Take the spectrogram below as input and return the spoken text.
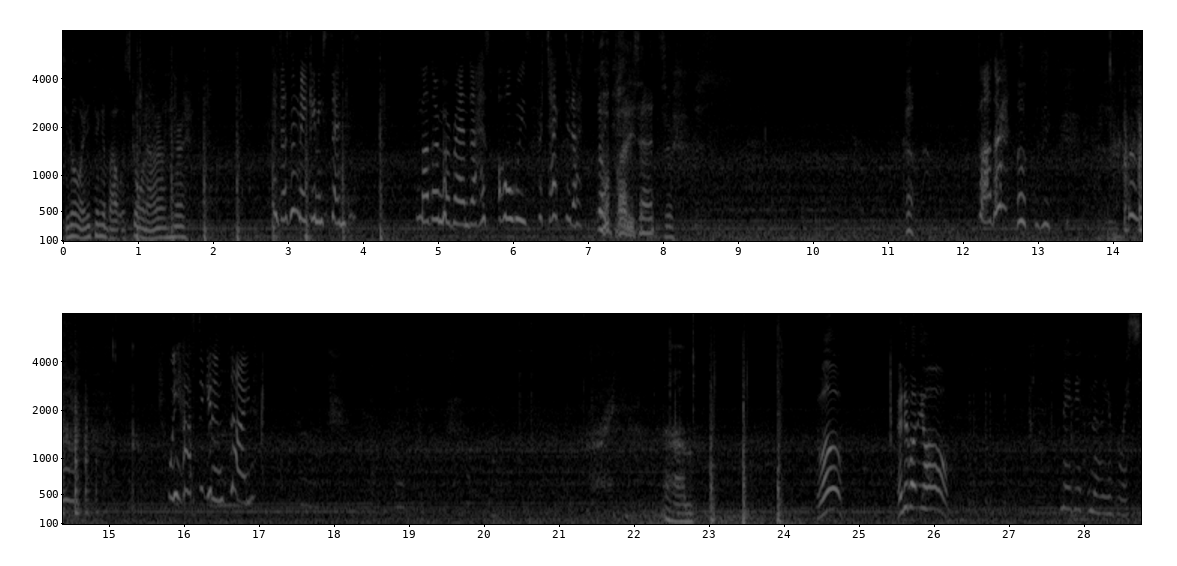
do you know anything about what's going on around here? It doesn't make any sense. Mother Miranda has always protected us. Nobody's answer. Father? We have to get inside. Um, Hello? Anybody home? Maybe a familiar voice.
